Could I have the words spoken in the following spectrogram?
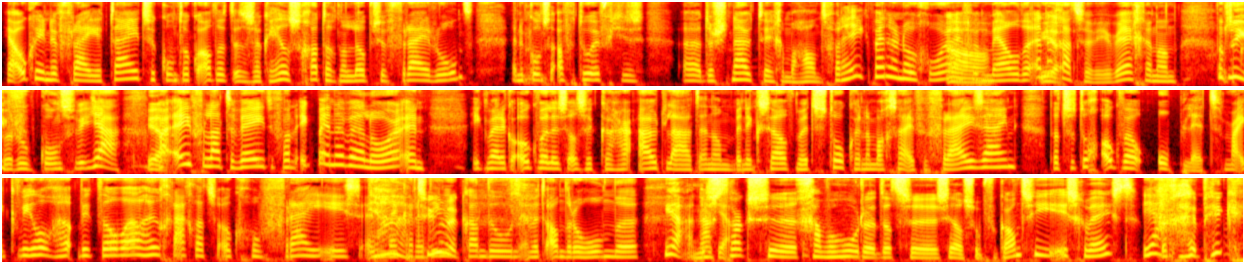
ja, ook in de vrije tijd. Ze komt ook altijd, dat is ook heel schattig, dan loopt ze vrij rond. En dan komt ze af en toe eventjes eh de snuit tegen mijn hand. Van, hé, hey, ik ben er nog hoor, even Oh, melden. En dan ja. gaat ze weer weg. En dan, als ik lief. roep, komt ze weer. Ja, Ja. maar even laten weten van, ik ben er wel hoor. En ik merk ook wel eens als ik haar uitlaat en dan ben ik zelf met stok en dan mag zij even vrij zijn, dat ze toch ook wel oplet. Maar ik wil, ik wil wel heel graag dat ze ook gewoon vrij is en Ja, lekkere dingen kan doen en met andere honden. Ja, nou Dus straks eh, gaan we horen dat ze zelfs op vakantie is geweest. Ja. Ik.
